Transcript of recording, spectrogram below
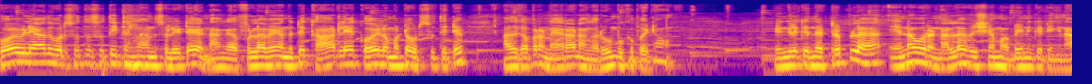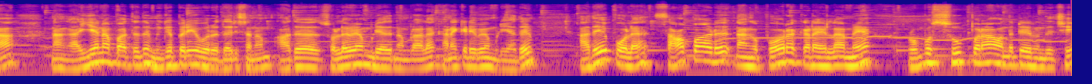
கோவிலையாவது ஒரு சுற்று சுற்றிட்டலாம்னு சொல்லிட்டு நாங்கள் ஃபுல்லாகவே வந்துட்டு கார்லேயே கோவிலை மட்டும் ஒரு சுற்றிட்டு அதுக்கப்புறம் நேராக நாங்கள் ரூமுக்கு போயிட்டோம். எங்களுக்கு இந்த ட்ரிப்பில் என்ன ஒரு நல்ல விஷயம் அப்படின்னு கேட்டிங்கன்னா நாங்கள் ஐயனை பார்த்தது மிகப்பெரிய ஒரு தரிசனம். அதை சொல்லவே முடியாது நம்மளால் கணக்கிடவே முடியாது. அதே போல் சாப்பாடு நாங்கள் போகிற கடை எல்லாமே ரொம்ப சூப்பராக வந்துட்டு இருந்துச்சு.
